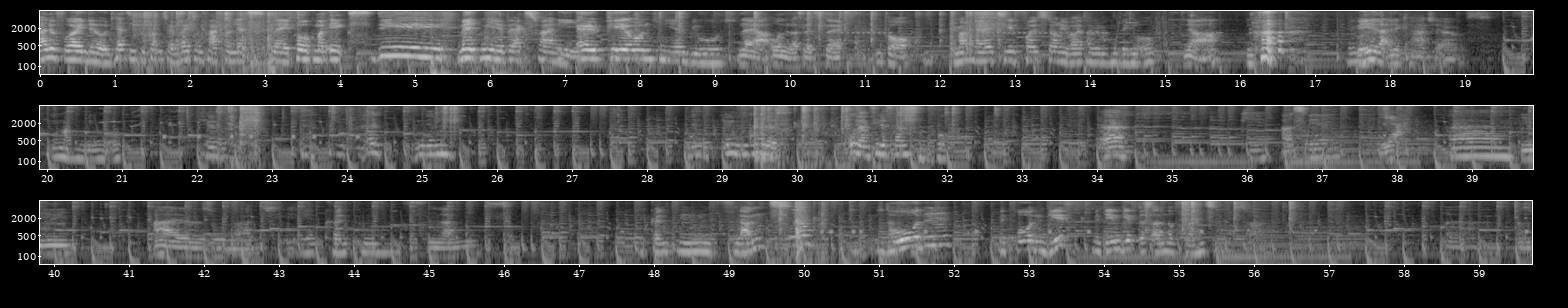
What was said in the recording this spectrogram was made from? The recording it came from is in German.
Hallo Freunde und herzlich willkommen zu einem weiteren Part von Let's Play Pokémon X. Die Mit mir, Bugs Funny. LP und mir Blut. Naja, ohne das Let's Play. Doch. Wir machen ja jetzt hier voll Story weiter, wir machen Bingo. Ja. Bingo. Wähle eine Karte aus. Wir machen Bingo. Für... Äh, nimm... Irgendein cooles. Oh, wir haben viele Pflanzen. Oh. Äh, Okay, auswählen. Ja. äh, Hm. Also, wir könnten... Pflanzen. Wir könnten Pflanze, Boden, mit Boden Gift, mit dem Gift das andere Pflanze, würde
